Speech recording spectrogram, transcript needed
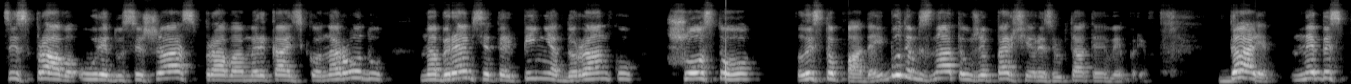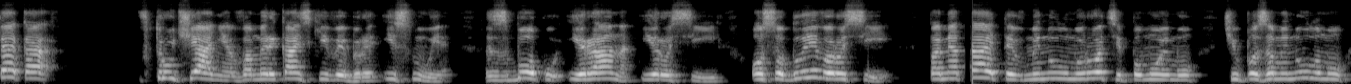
це справа уряду США, справа американського народу. Наберемося терпіння до ранку 6 листопада і будемо знати вже перші результати виборів. Далі небезпека втручання в американські вибори існує з боку Ірана і Росії, особливо Росії. Пам'ятаєте, в минулому році, по-моєму, чи в позаминулому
